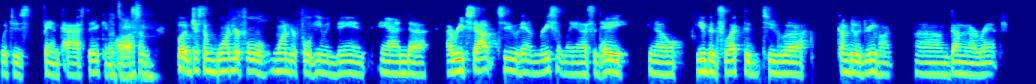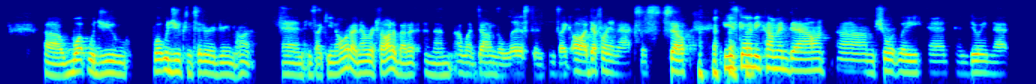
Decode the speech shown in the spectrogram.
which is fantastic and awesome, awesome, But just a wonderful, wonderful human being. And uh, I reached out to him recently, and I said, "Hey, you know, you've been selected to uh, come to a dream hunt um, down in our ranch. Uh, what would you what would you consider a dream hunt?" And he's like, you know what? I never thought about it. And then I went down the list and he's like, oh, definitely an axis. So he's going to be coming down um, shortly and, and doing that.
